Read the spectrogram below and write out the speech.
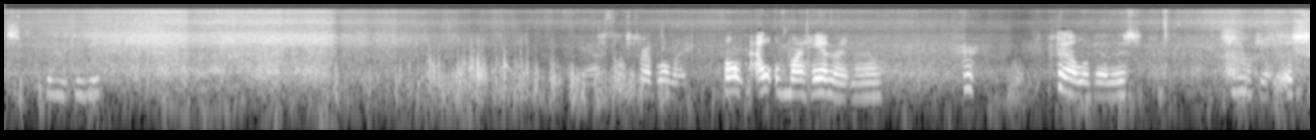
Rest. Yeah, I'm still just trying to blow my phone out of my hand right now. Yeah, look at this. Look at this.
